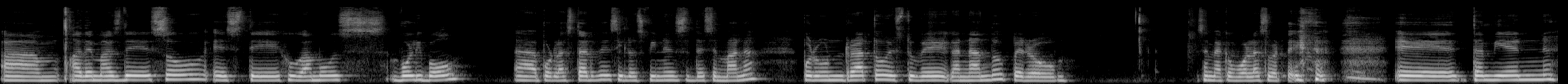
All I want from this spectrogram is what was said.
Además de eso, este, jugamos voleibol por las tardes y los fines de semana. Por un rato estuve ganando, pero se me acabó la suerte. eh, también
